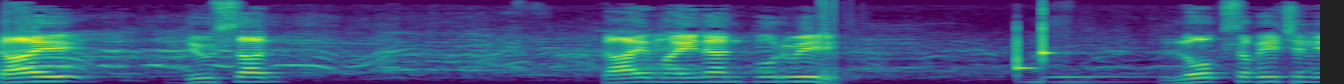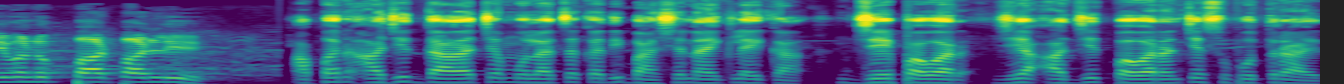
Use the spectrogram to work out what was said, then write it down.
काही दिवसां काही महिन्यांपूर्वी लोकसभेची निवडणूक पार पाडली. आपण अजित दादाच्या मुलाचं कधी भाषण ऐकलंय का? जय पवार जे अजित पवारांचे सुपुत्र आहेत.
